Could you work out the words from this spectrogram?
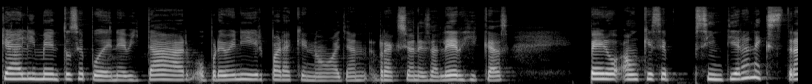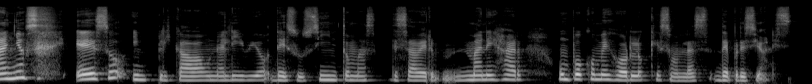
qué alimentos se pueden evitar o prevenir para que no hayan reacciones alérgicas. Pero aunque se sintieran extraños, eso implicaba un alivio de sus síntomas, de saber manejar un poco mejor lo que son las depresiones.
